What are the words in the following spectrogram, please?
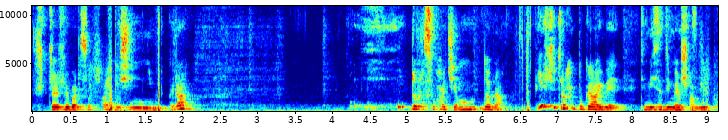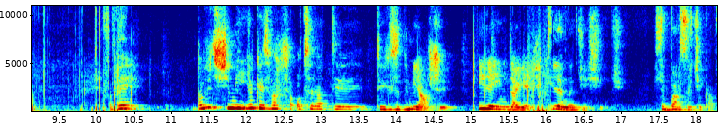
Szczerze, bardzo fajnie się nim gra. Dobra, słuchajcie, dobra. Jeszcze trochę pograjmy tymi zadymiaszami. Wy powiedzcie mi, jaka jest wasza ocena ty, tych zadymiarzy? Ile im dajecie? Ile na 10? Jestem bardzo ciekawy.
